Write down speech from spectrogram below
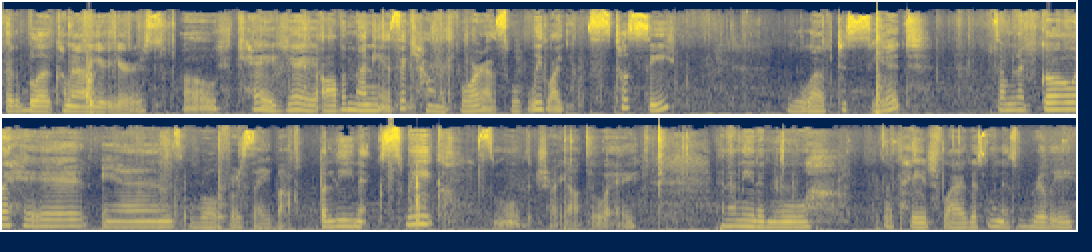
for the blood coming out of your ears. Okay, yay. All the money is accounted for. That's what we like to see. Love to see it. So I'm going to go ahead and roll for Savopoly next week. Let's move the tray out the way. And I need a new little page flag. This one is really,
